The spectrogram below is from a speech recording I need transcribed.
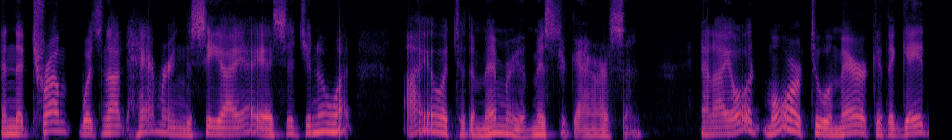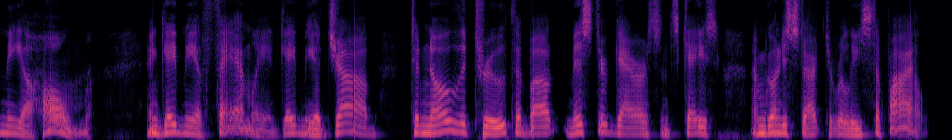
and that Trump was not hammering the CIA, I said, you know what? I owe it to the memory of Mr. Garrison and I owe it more to America that gave me a home and gave me a family and gave me a job to know the truth about Mr. Garrison's case. I'm going to start to release the file.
